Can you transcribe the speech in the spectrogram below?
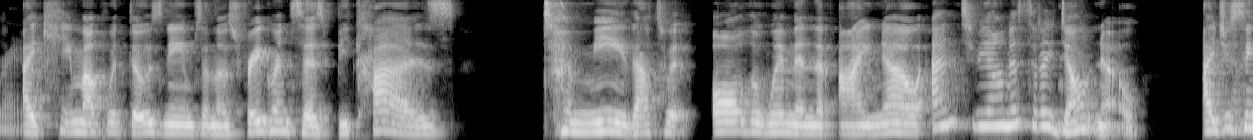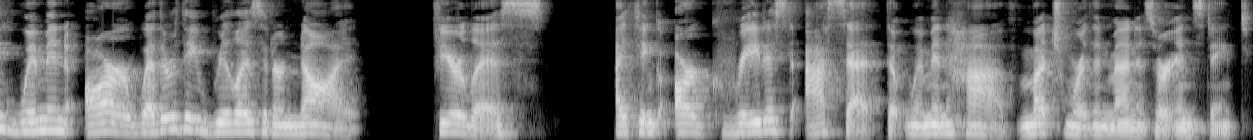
Right. I came up with those names and those fragrances because to me, that's what all the women that I know, and to be honest, that I don't know. I just Yeah. think women are, whether they realize it or not, fearless. I think our greatest asset that women have, much more than men, is our instinct.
